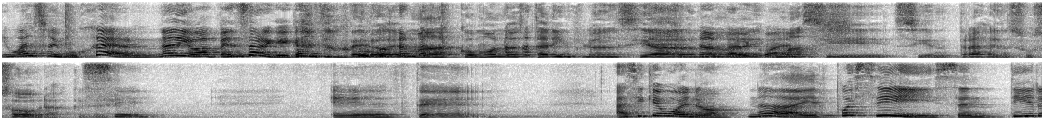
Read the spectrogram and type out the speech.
Igual soy mujer, nadie va a pensar que canto como Pero además, ¿cómo no estar influenciado? No, ¿no? tal Y cual. Más si, si entras en sus obras, qué sé Sí. Este. Así que bueno, nada, y después sí, sentir,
